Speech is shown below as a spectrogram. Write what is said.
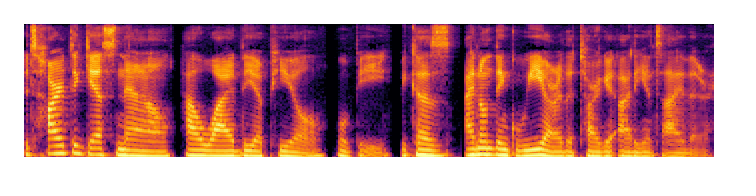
it's hard to guess now how wide the appeal will be because I don't think we are the target audience either.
